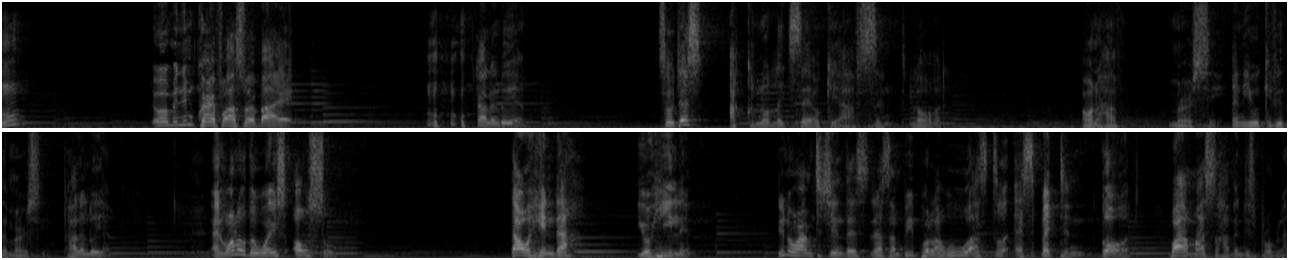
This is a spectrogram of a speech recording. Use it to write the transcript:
Hmm? Oh, minim cry for us by Hallelujah. So just acknowledge, say, okay, I've sinned, Lord. I want to have mercy. And He will give you the mercy. Hallelujah. And one of the ways also that will hinder your healing. Do you know why I'm teaching this? There are some people who are still expecting God. Why am I still having this problem?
